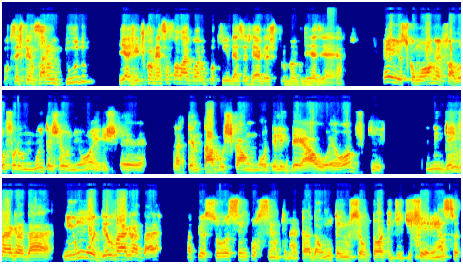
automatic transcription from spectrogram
porque vocês pensaram em tudo e a gente começa a falar agora um pouquinho dessas regras para o banco de reservas. É isso, como o Orgler falou, foram muitas reuniões, é, para tentar buscar um modelo ideal. É óbvio que ninguém vai agradar, nenhum modelo vai agradar a pessoa 100%, né? Cada um tem o seu toque de diferença.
